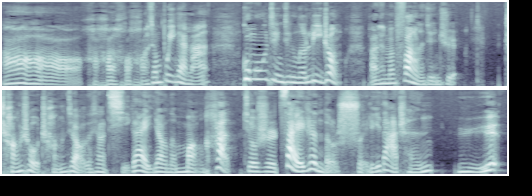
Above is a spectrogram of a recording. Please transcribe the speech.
哦，好好好，好像不应该拦，恭恭敬敬的立正，把他们放了进去。长手长脚的像乞丐一样的莽汉，就是在任的水利大臣禹。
